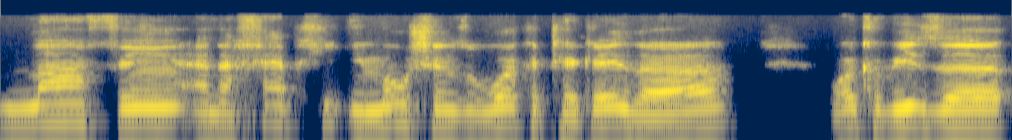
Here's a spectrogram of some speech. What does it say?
Laughing and happy emotions work together, work with the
